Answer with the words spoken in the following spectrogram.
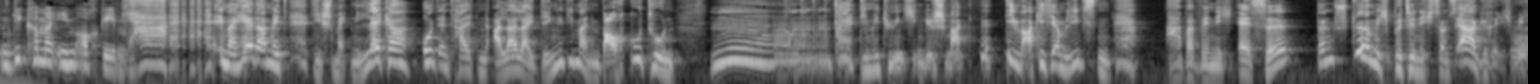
und die kann man ihm auch geben. Ja, immer her damit. Die schmecken lecker und enthalten allerlei Dinge, die meinem Bauch gut tun. Mmh, die mit Hühnchengeschmack, die mag ich am liebsten. Aber wenn ich esse, dann stör mich bitte nicht, sonst ärgere ich mich.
